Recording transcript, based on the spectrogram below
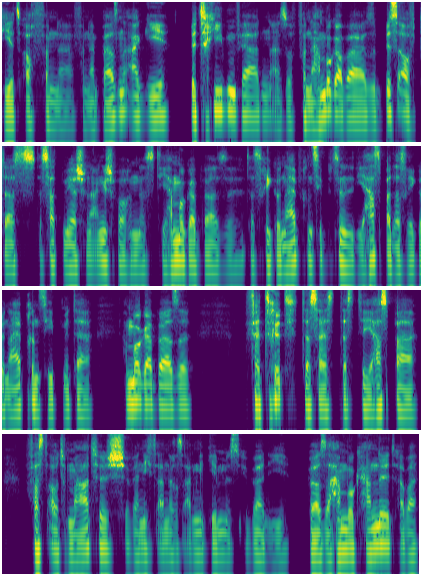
die jetzt auch von der, von der Börsen AG betrieben werden, also von der Hamburger Börse bis auf das, das hatten wir ja schon angesprochen, dass die Hamburger Börse das Regionalprinzip, beziehungsweise die Haspa das Regionalprinzip mit der Hamburger Börse vertritt. Das heißt, dass die Haspa fast automatisch, wenn nichts anderes angegeben ist, über die Börse Hamburg handelt. Aber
